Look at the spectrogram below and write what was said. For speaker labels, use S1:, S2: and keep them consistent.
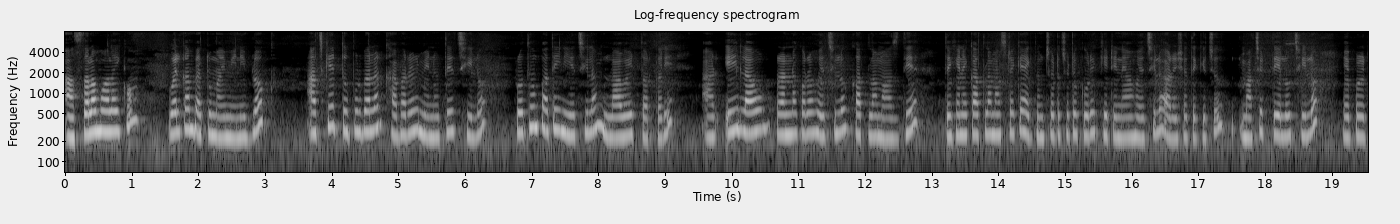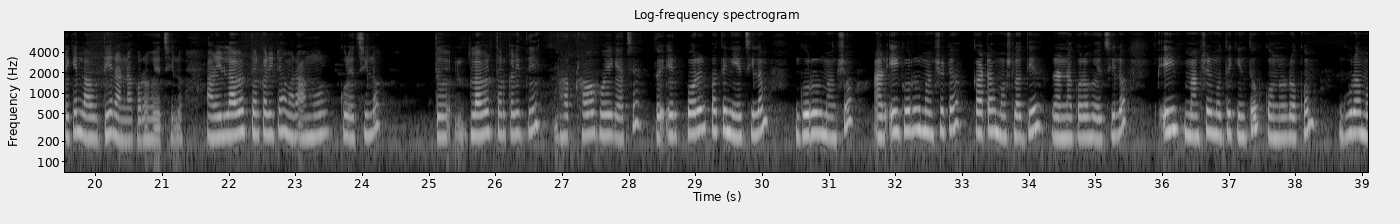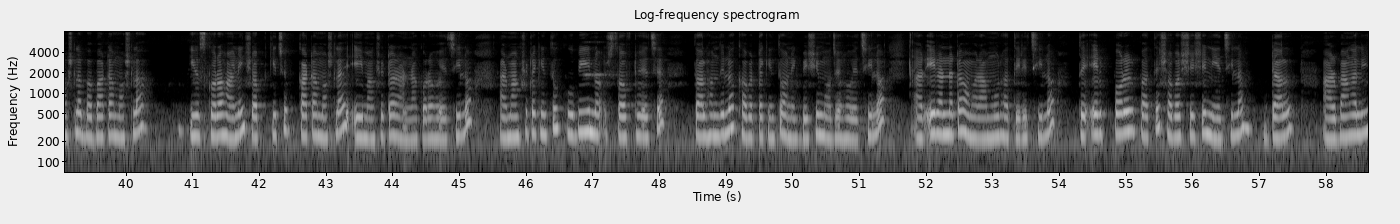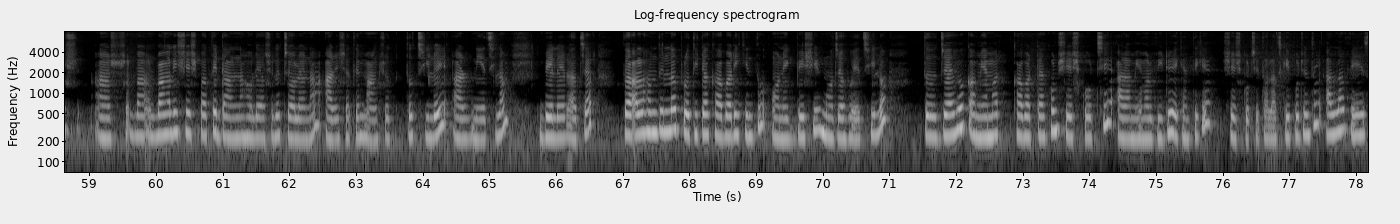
S1: আসসালামু আলাইকুম। Welcome back to my mini blog আজকের দুপুরবেলার খাবারের মেনুতে ছিল, প্রথম পাতেই নিয়েছিলাম লাউয়ের তরকারি, আর এই লাউ রান্না করা হয়েছিল কাতলা মাছ দিয়ে। তো এখানে কাতলা মাছটাকে একদম ছোট ছোট করে কেটে নেওয়া হয়েছিল, আর এর সাথে কিছু মাছের তেলও ছিল। এরপর এটাকে লাউ দিয়ে রান্না করা হয়েছিল। আর এই লাউয়ের তরকারিটা আমার আম্মু করেছিল। তো লাউয়ের তরকারিতে ভাত খাওয়া হয়ে গেছে। তো এর পরের পাতে নিয়েছিলাম গরুর মাংস। আর এই গরুর মাংসটা কাটা মশলা দিয়ে রান্না করা হয়েছিল। এই মাংসের মধ্যে কিন্তু কোনো রকম গুঁড়া মশলা বা বাটা মশলা ইউজ করা হয়নি। সব কিছু কাটা মশলায় এই মাংসটা রান্না করা হয়েছিল। আর মাংসটা কিন্তু খুবই সফট হয়েছে। তো আলহামদুলিল্লাহ খাবারটা কিন্তু অনেক বেশি মজা হয়েছিল। আর এই রান্নাটাও আমার আম্মুর হাতেরই ছিল। তো এর পরের পাতে সবার শেষে নিয়েছিলাম ডাল। আর বাঙালি বাঙালির শেষ পাতে ডাল না হলে আসলে চলে না। আর এর সাথে মাংস তো ছিলই। আর নিয়েছিলাম বেলের আচার। তো আলহামদুলিল্লাহ প্রতিটা খাবারই কিন্তু অনেক বেশি মজা হয়েছিল। তো যাই হোক, আমি আমার খাবারটা এখন শেষ করছি। আর আমি আমার ভিডিও এখান থেকে শেষ করছি। তাহলে আজকে এই পর্যন্তই। আল্লাহ হাফেজ।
